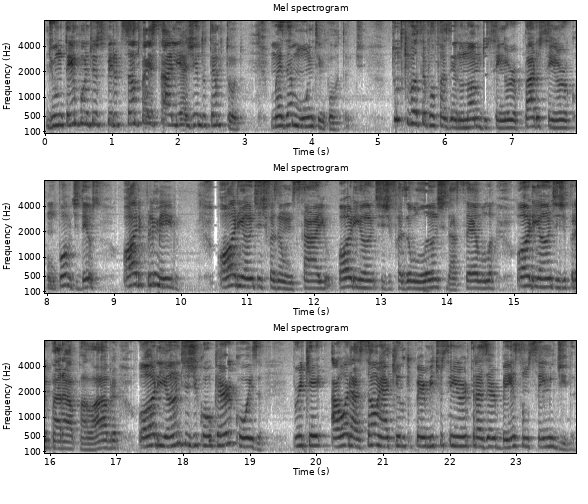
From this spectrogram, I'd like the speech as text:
de um tempo onde o Espírito Santo vai estar ali agindo o tempo todo. Mas é muito importante. Tudo que você for fazer no nome do Senhor, para o Senhor, com o povo de Deus, ore primeiro. Ore antes de fazer um ensaio, ore antes de fazer o lanche da célula, ore antes de preparar a palavra, ore antes de qualquer coisa. Porque a oração é aquilo que permite o Senhor trazer bênçãos sem medida.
